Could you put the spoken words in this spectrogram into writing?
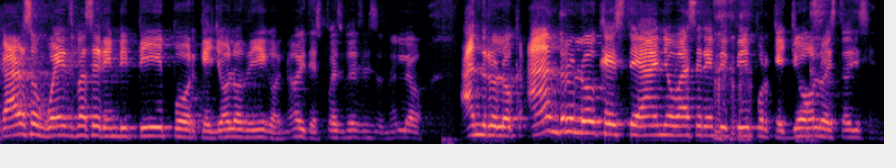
Carson Wentz va a ser MVP porque yo lo digo, ¿no? Y después ves eso, ¿no? Lo, Andrew Locke, Andrew Locke este año va a ser MVP porque yo lo estoy diciendo.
